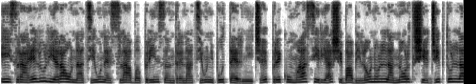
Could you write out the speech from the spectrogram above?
Israelul era o națiune slabă prinsă între națiuni puternice precum Asiria și Babilonul la nord și Egiptul la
